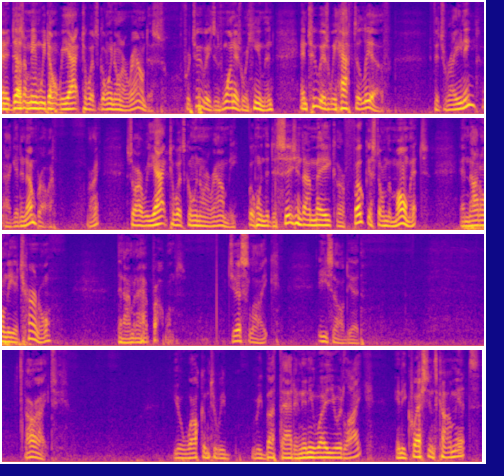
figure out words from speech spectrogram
And it doesn't mean we don't react to what's going on around us for two reasons. One is we're human, and two is we have to live. If it's raining, I get an umbrella, right? So I react to what's going on around me. But when the decisions I make are focused on the moment and not on the eternal, then I'm going to have problems, just like Esau did. All right. You're welcome to re- rebut that in any way you would like. Any questions, comments,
